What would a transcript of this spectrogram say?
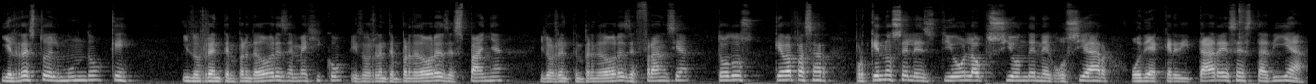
¿Y el resto del mundo qué? ¿Y los rentemprendedores de México? ¿Y los rentemprendedores de España? ¿Y los rentemprendedores de Francia? Todos, ¿qué va a pasar? ¿Por qué no se les dio la opción de negociar o de acreditar esa estadía?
